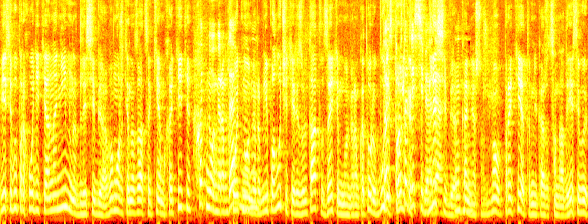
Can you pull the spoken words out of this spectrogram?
Если вы проходите анонимно для себя, вы можете назваться кем хотите. Хоть номером, да? Хоть угу. номером. И получите результат за этим номером, который будет То есть только для себя, Для да? себя, угу. конечно. Но пройти это, мне кажется, надо. Если вы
